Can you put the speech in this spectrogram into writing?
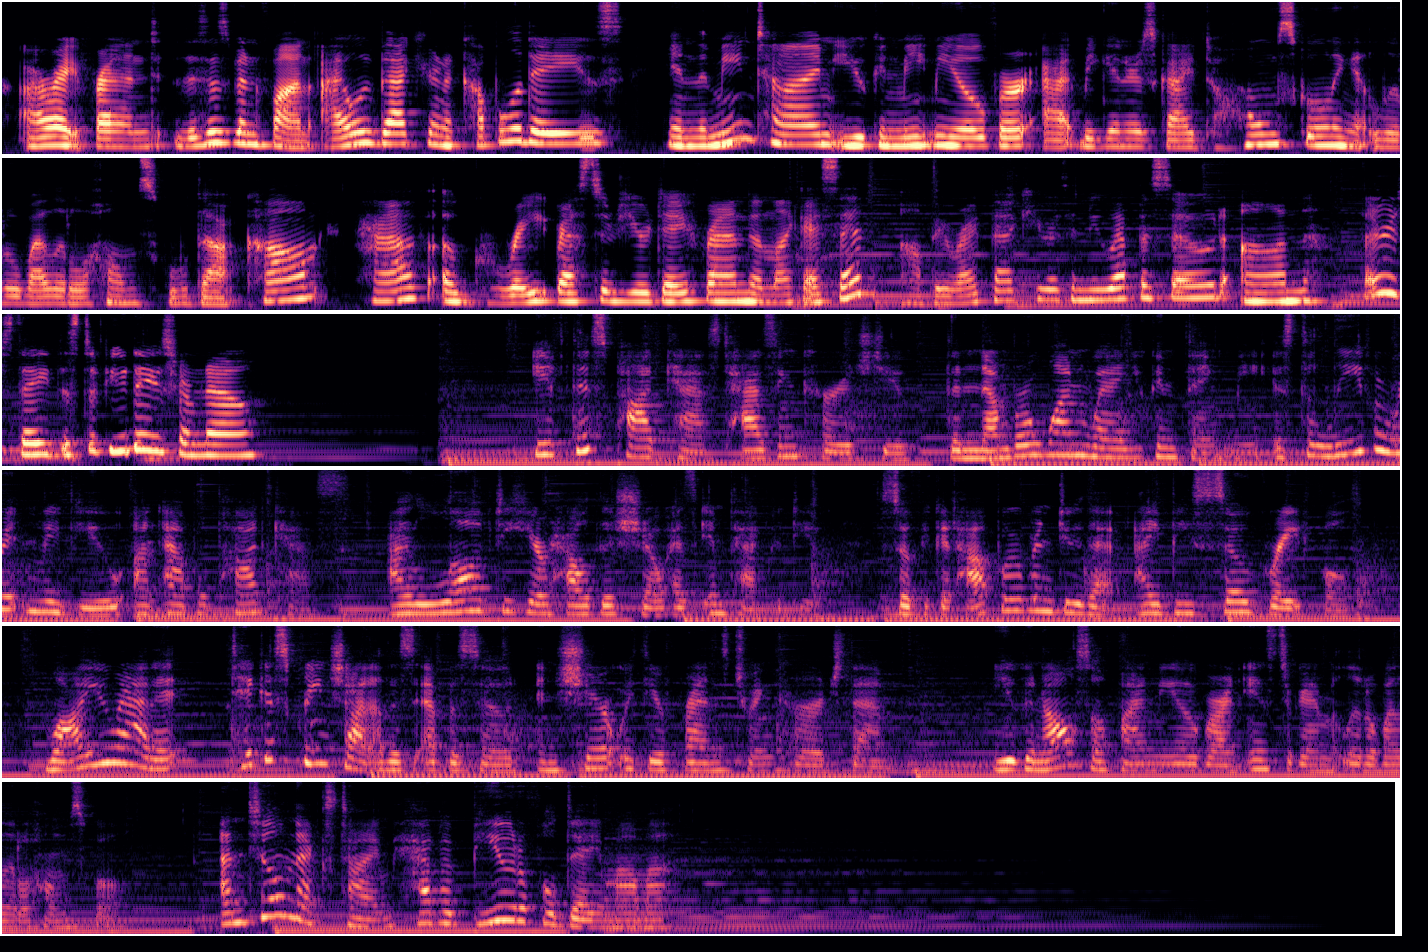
All right, friend, this has been fun. I will be back here in a couple of days. In the meantime, you can meet me over at Beginner's Guide to Homeschooling at littlebylittlehomeschool.com. Have a great rest of your day, friend. And like I said, I'll be right back here with a new episode on Thursday, just a few days from now. If this podcast has encouraged you, the number one way you can thank me is to leave a written review on Apple Podcasts. I love to hear how this show has impacted you. So if you could hop over and do that, I'd be so grateful. While you're at it, take a screenshot of this episode and share it with your friends to encourage them. You can also find me over on Instagram at Little by Little Homeschool. Until next time, have a beautiful day, Mama.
